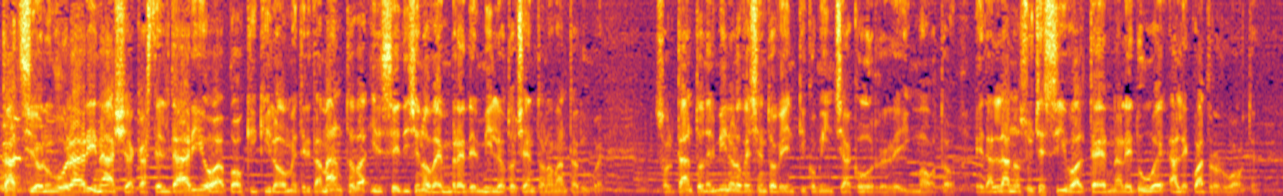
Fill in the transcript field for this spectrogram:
Tazio Nuvolari nasce a Casteldario, a pochi chilometri da Mantova, il 16 novembre del 1892. Soltanto nel 1920 comincia a correre in moto e dall'anno successivo alterna le due alle quattro ruote.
